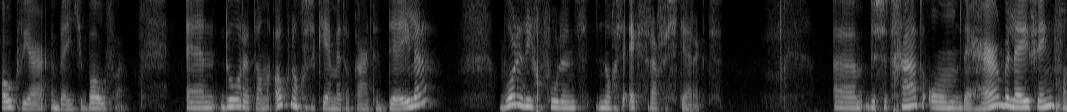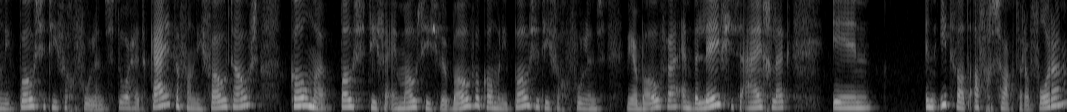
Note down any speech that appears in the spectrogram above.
ook weer een beetje boven. En door het dan ook nog eens een keer met elkaar te delen, worden die gevoelens nog eens extra versterkt. Um, dus het gaat om de herbeleving van die positieve gevoelens. Door het kijken van die foto's komen positieve emoties weer boven, komen die positieve gevoelens weer boven en beleef je ze eigenlijk in een iets wat afgezwaktere vorm.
